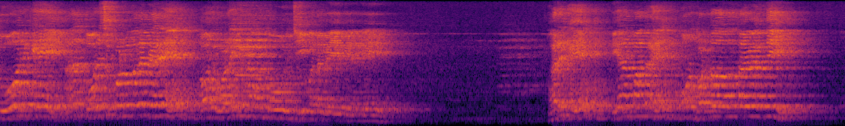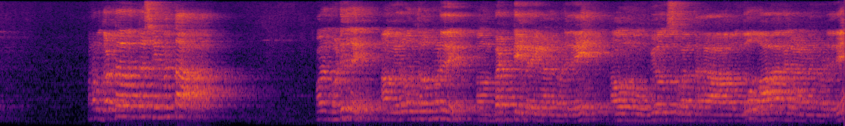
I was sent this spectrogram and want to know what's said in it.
ತೋರಿಕೆ ಅಂದ್ರೆ ತೋರಿಸಿಕೊಳ್ಳುವುದೇ ಬೇರೆ ಅವರ ಒಳಗಿನ ಒಂದು ಜೀವನವೇ ಬೇರೆ ಹೊರಗೆ ಏನಪ್ಪಾ ಅಂದ್ರೆ ಅವನು ದೊಡ್ಡದಾದಂತಹ ವ್ಯಕ್ತಿ ಅವನು ದೊಡ್ಡದಾದಂತಹ ಶ್ರೀಮಂತ ಅವನು ನೋಡಿದ್ರೆ ಅವನು ಇರುವಂತಹದ್ದು ನೋಡಿದ್ರೆ ಅವನ ಬಟ್ಟೆ ನೋಡಿದರೆ, ಅವನು ಉಪಯೋಗಿಸುವಂತಹ ಒಂದು ವಾಹನಗಳನ್ನು ನೋಡಿದ್ರೆ,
